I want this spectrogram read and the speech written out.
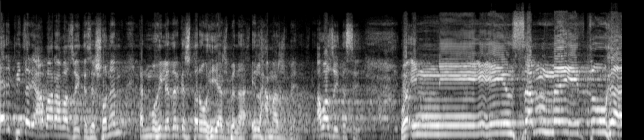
এর ভিতরে আবার আওয়াজ হইতেছে শোনেন কারণ মহিলাদের কাছে তার ওহি আসবে না এলহাম আসবে আওয়াজ হইতেছে وإني سميتها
